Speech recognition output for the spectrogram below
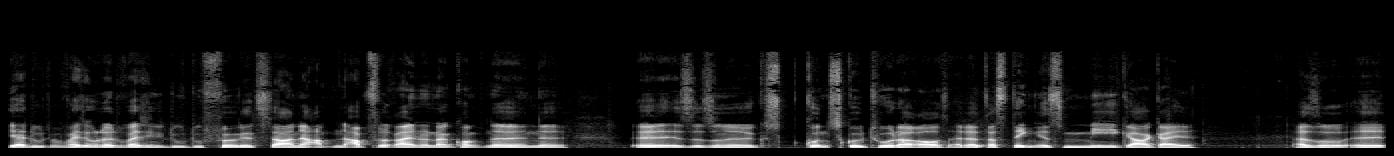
Ja, du weißt oder du weißt nicht, du du vögelst da eine, einen Apfel rein und dann kommt eine, eine äh, so, so eine Kunstskulptur daraus, Alter. Das Ding ist mega geil. Also äh,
